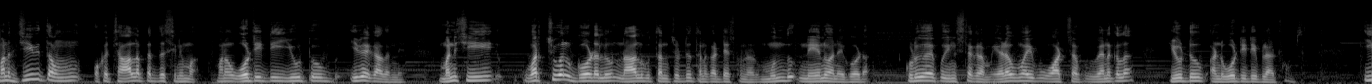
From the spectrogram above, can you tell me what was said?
మన జీవితం ఒక చాలా పెద్ద సినిమా. మనం ఓటీటీ యూట్యూబ్ ఇవే కాదండి. మనిషి వర్చువల్ గోడలు నాలుగు తన చుట్టూ తను కట్టేసుకున్నాడు. ముందు నేను అనే గోడ. కుడివైపు ఇన్స్టాగ్రామ్ ఎడమవైపు వాట్సాప్ వెనకల యూట్యూబ్ అండ్ ఓటీటీ ప్లాట్ఫామ్స్. ఈ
